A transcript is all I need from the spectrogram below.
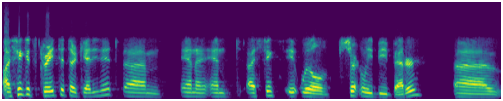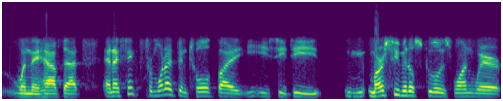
I think it's great that they're getting it, um, and and I think it will certainly be better uh, when they have that. And I think from what I've been told by EECD, M- Marshview Middle School is one where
